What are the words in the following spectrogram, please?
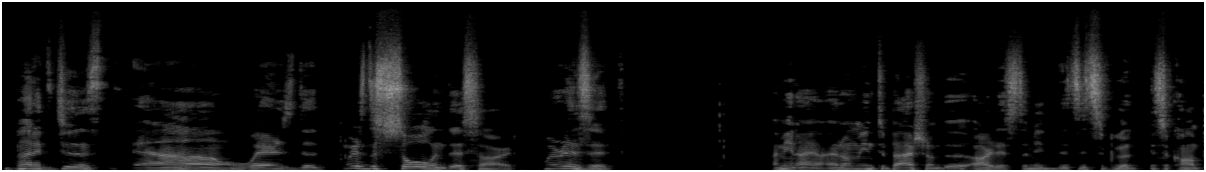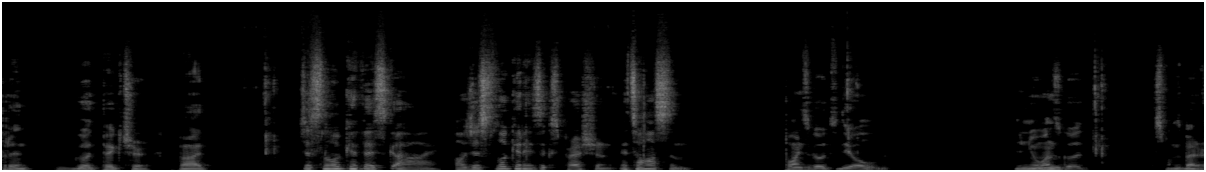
But it's just, oh, where's the, where's the soul in this art? Where is it? I mean, I, I don't mean to bash on the artist. I mean, it's, it's a good, it's a competent, good picture, but just look at this guy. Oh, just look at his expression. It's awesome points go to the old. The new one's good. This one's better.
